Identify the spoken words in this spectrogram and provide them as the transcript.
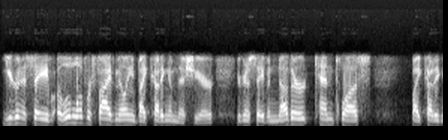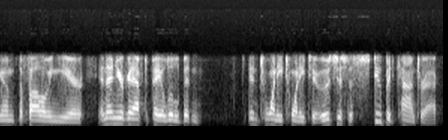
You're going to save a little over five million by cutting him this year. You're going to save another ten plus by cutting him the following year, and then you're going to have to pay a little bit in in 2022. It was just a stupid contract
